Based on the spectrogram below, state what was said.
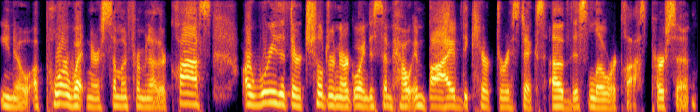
you know, a poor wet nurse, someone from another class are worried that their children are going to somehow imbibe the characteristics of this lower class person.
